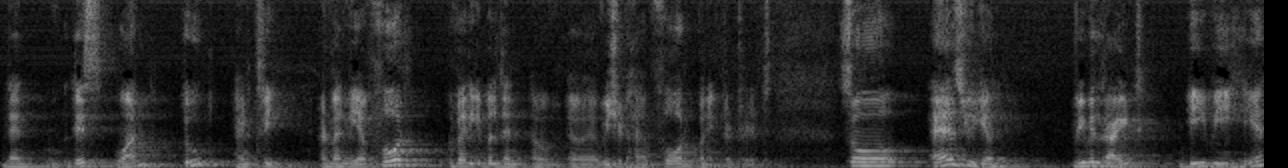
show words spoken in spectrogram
Then this one two and three. And when we have four variables then uh, uh, we should have four connected rates so as usual we will write dv here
